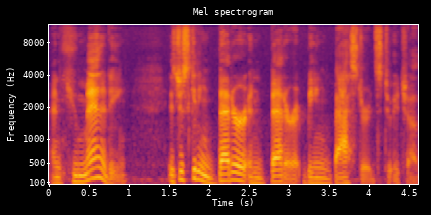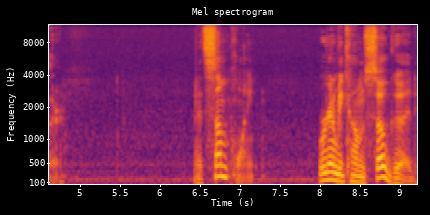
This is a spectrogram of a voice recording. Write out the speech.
And humanity is just getting better and better at being bastards to each other. And at some point, we're going to become so good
